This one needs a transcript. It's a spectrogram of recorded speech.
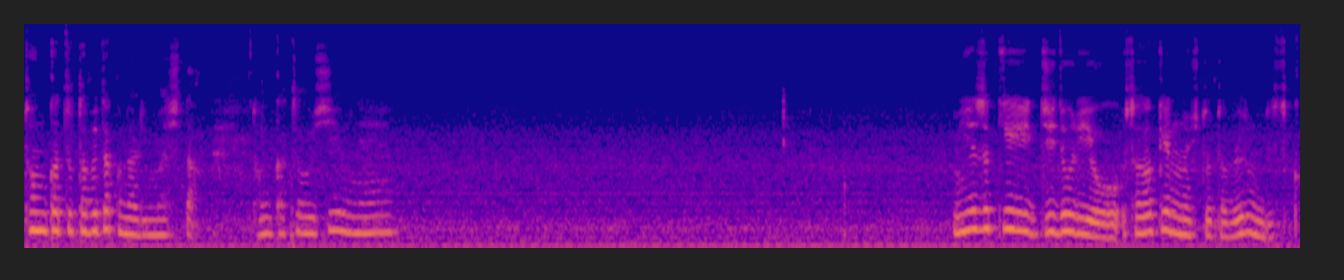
とんかつ食べたくなりました。とんかつ美味しいよね。宮崎地鶏を佐賀県の人食べるんですか？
